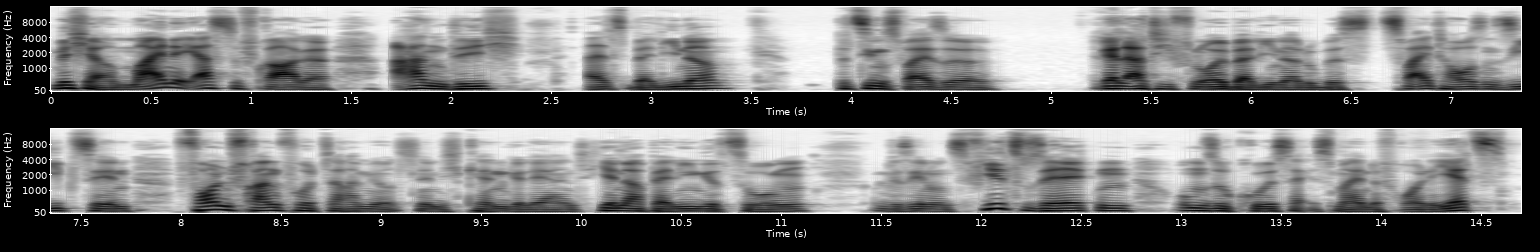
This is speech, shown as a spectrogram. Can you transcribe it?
Micha, meine erste Frage an dich als Berliner, beziehungsweise relativ neu Berliner. Du bist 2017 von Frankfurt, da haben wir uns nämlich kennengelernt, hier nach Berlin gezogen und wir sehen uns viel zu selten. Umso größer ist meine Freude jetzt.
